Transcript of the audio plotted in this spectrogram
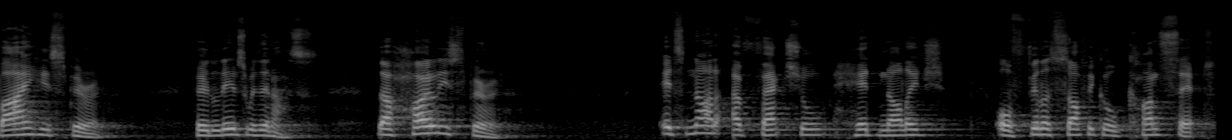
by his Spirit who lives within us. The Holy Spirit. It's not a factual head knowledge or philosophical concept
